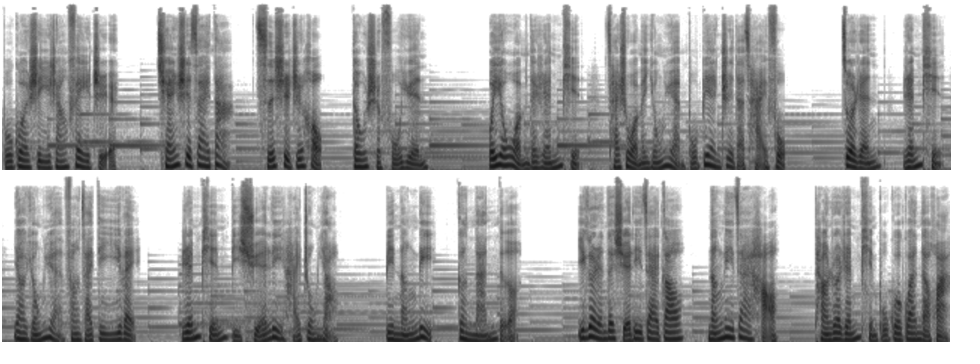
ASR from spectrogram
不过是一张废纸；权势再大，辞世之后都是浮云。唯有我们的人品，才是我们永远不变质的财富。做人，人品要永远放在第一位，人品比学历还重要，比能力更难得。一个人的学历再高，能力再好，倘若人品不过关的话，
